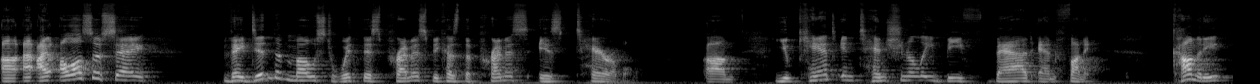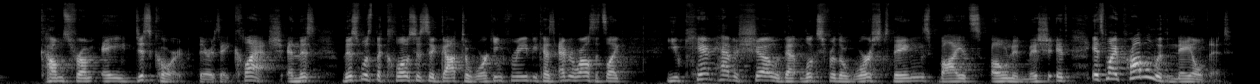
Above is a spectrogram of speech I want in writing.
uh, I, I'll also say they did the most with this premise because the premise is terrible. Um, you can't intentionally be bad and funny. Comedy comes from a discord. There's a clash, and this this was the closest it got to working for me because everywhere else it's like you can't have a show that looks for the worst things by its own admission. It's it's my problem with Nailed It.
